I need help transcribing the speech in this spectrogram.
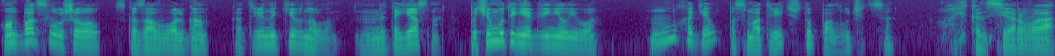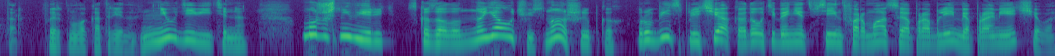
«Он подслушивал», — сказал Вольфганг. Катрина кивнула. «Это ясно. Почему ты не обвинил его?» «Ну, хотел посмотреть, что получится». «Ой, консерватор!» Фыркнула Катрина. Неудивительно. «Можешь не верить», — сказал он, — «но я учусь на ошибках. Рубить с плеча, когда у тебя нет всей информации о проблеме опрометчиво».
